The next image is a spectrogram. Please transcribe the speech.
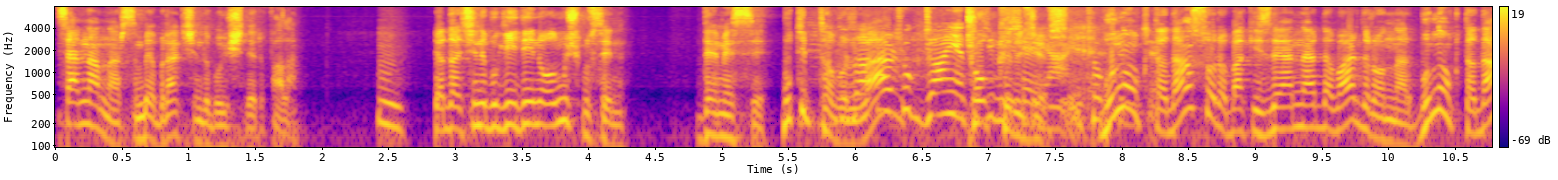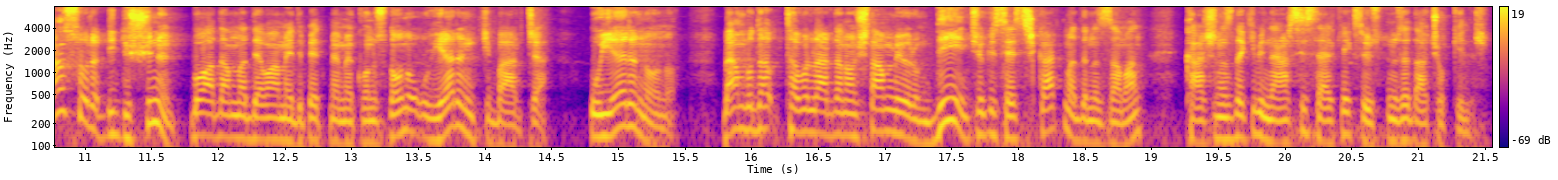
Sen ne anlarsın be bırak şimdi bu işleri falan. Ya da şimdi bu giydiğin olmuş mu senin? Demesi. Bu tip tavırlar çok can yakıcı çok bir şey kırıcı. yani, çok bu kırıcı. noktadan sonra bak izleyenler de vardır onlar. Bu noktadan sonra bir düşünün. Bu adamla devam edip etmeme konusunda onu uyarın kibarca. Uyarın onu. Ben bu da tavırlardan hoşlanmıyorum deyin. Çünkü ses çıkartmadığınız zaman karşınızdaki bir narsist erkekse üstünüze daha çok gelir.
